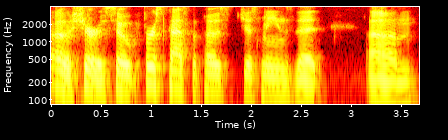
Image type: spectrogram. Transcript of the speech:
Oh, sure. So first past the post just means that um,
